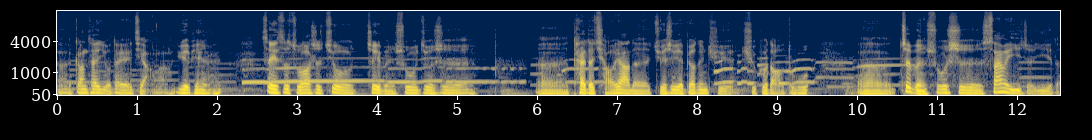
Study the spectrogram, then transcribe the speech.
呃，刚才有代也讲了，乐评人。这一次主要是就这本书，就是呃泰德乔亚的爵士乐标准曲曲库导读。呃，这本书是三位译者译的。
